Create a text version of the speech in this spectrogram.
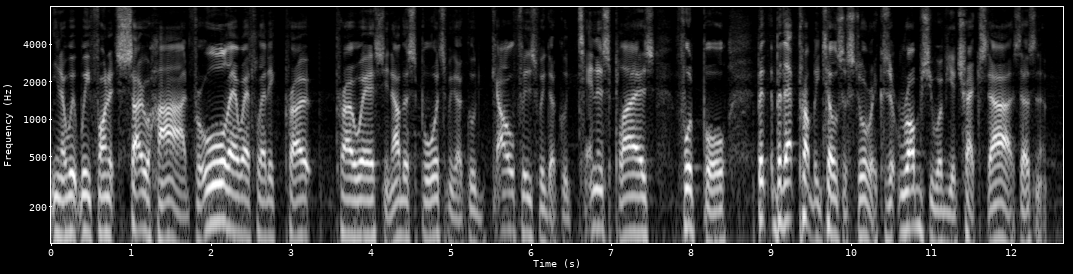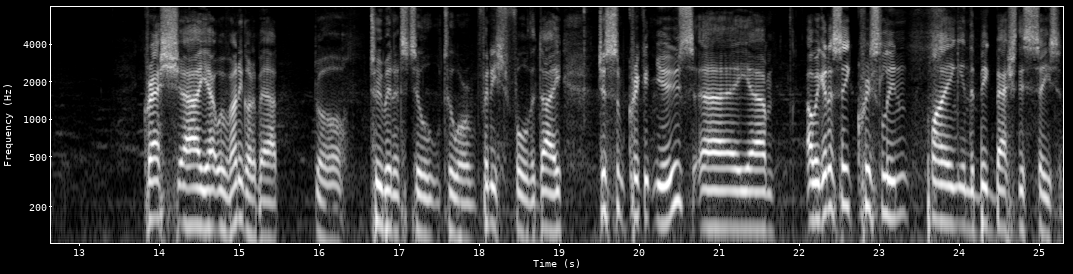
you know, we, we find it so hard for all our athletic pro prowess in other sports. We've got good golfers, we've got good tennis players, football. But, but that probably tells a story because it robs you of your track stars, doesn't it? Crash, uh, yeah, we've only got about oh, two minutes till, till we're finished for the day. Just some cricket news. Uh, um, are we going to see Chris Lynn playing in the Big Bash this season?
